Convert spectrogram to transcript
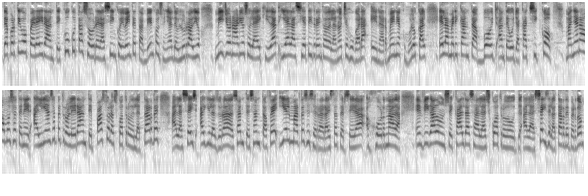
Deportivo Pereira ante Cúcuta sobre las 5 y 20 también con señal de Blue Radio. Millonarios o la Equidad y a las 7 y 30 de la noche jugará en Armenia como local el Americanta Boy ante Boyacá Chico. Mañana vamos a tener Alianza Petrolera ante Pasto a las 4 de la tarde, a las 6 Águilas Doradas ante Santa Fe y el martes se cerrará esta tercera jornada. Envigado Once Caldas a las 4, a las 6 de la tarde, perdón,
